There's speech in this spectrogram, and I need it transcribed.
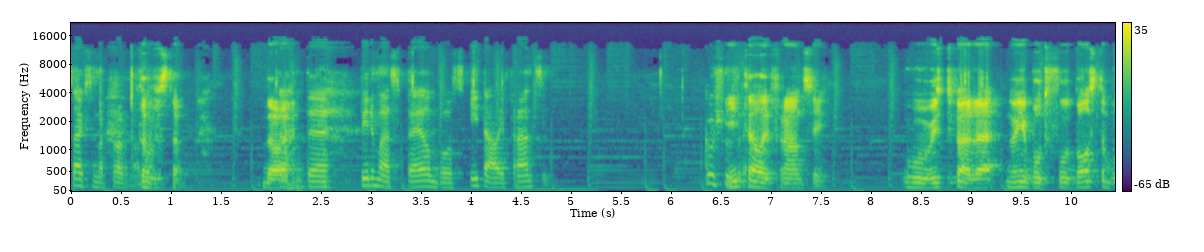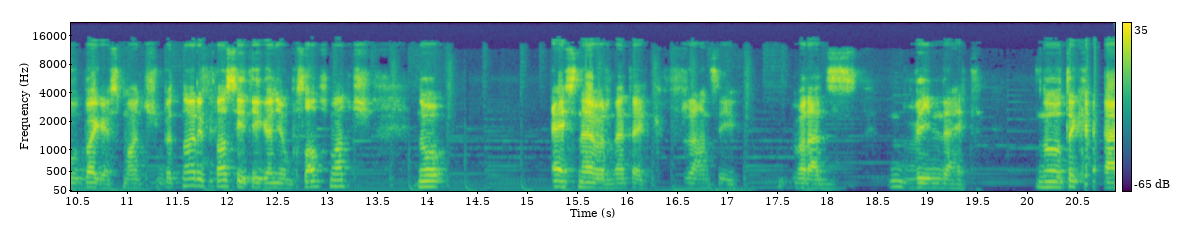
Sāksim ar. Davai. Tad uh, pirmā spēle būs Itālija-Francija. Kurš uzvarēs? Itālija, Francija. U, vispār, eh, nu, ja būtu futbols, tad būtu baigais mačs. Bet, nu, arī pasītīgi, gan jau būs labs mačs. Nu, es nevaru neteikt, ka Francija varētu vinnēt. Nu, tā kā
